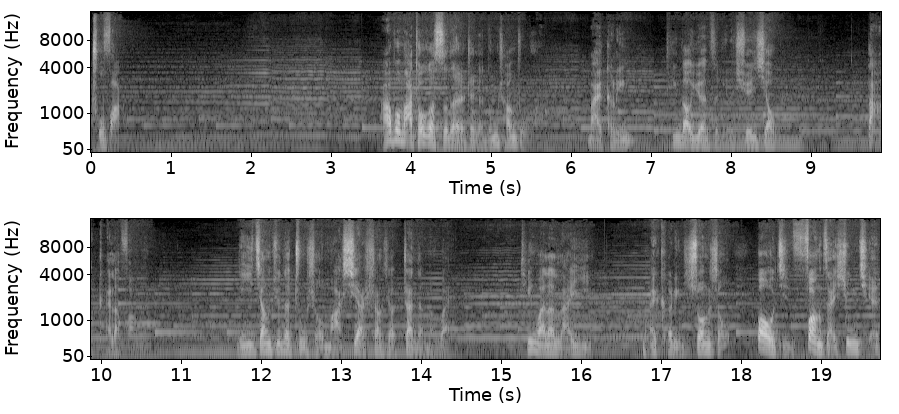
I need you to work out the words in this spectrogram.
出发。阿布马托克斯的这个农场主啊，麦克林，听到院子里的喧嚣，打开了房门。李将军的助手马歇尔上校站在门外，听完了来意，麦克林双手抱紧放在胸前，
